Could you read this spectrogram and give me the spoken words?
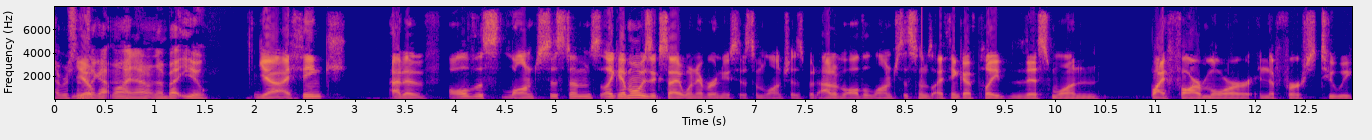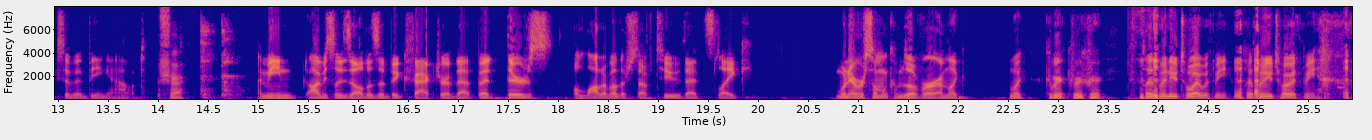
ever since Yep. I got mine. I don't know about you. Yeah, I think out of all the launch systems, like I'm always excited whenever a new system launches, but out of all the launch systems, I think I've played this one by far more in the first two weeks of it being out. Sure. I mean, obviously Zelda's a big factor of that, but there's a lot of other stuff too. That's like, whenever someone comes over, I'm like, I'm like, come here, come here, come here, play with my new toy with me, play with my new toy with me.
